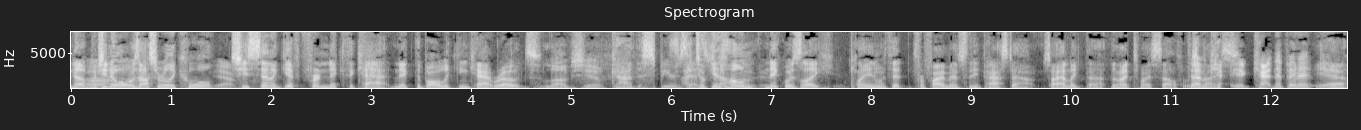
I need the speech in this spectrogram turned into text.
No, but you know what was also really cool? Yeah. She sent a gift for Nick the cat. Nick the ball licking cat Rhodes. loves you. God, the spears. I took it home. Nick was like playing with it for five minutes and he passed out. So I had like the, the night to myself. It was To have nice. ca- catnip in it. yeah.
